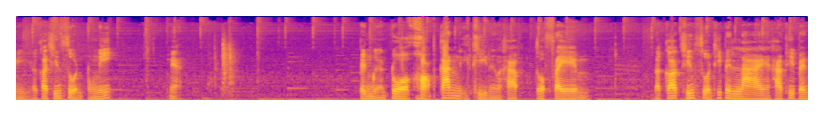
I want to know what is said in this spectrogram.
นี่แล้วก็ชิ้นส่วนตรงนี้ เนี่ย เป็นเหมือนตัวขอบกั้นอีกทีหนึ่งนะครับ ตัวเฟรม แล้วก็ชิ้นส่วนที่เป็นลายนะครับ ที่เป็น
